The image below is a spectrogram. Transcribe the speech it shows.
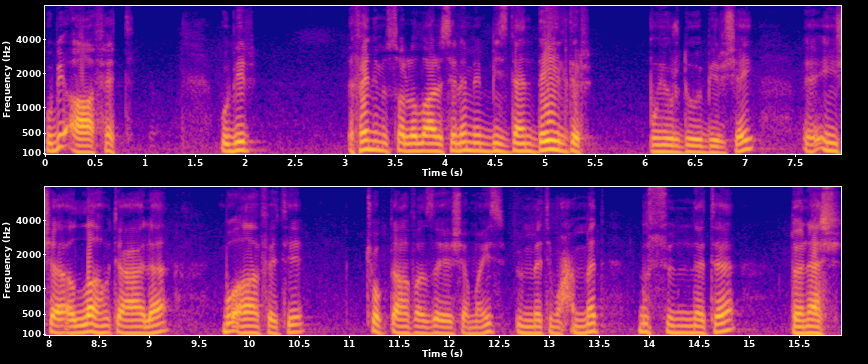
Bu bir afet. Bu bir Efendimiz sallallahu aleyhi ve sellem'in bizden değildir buyurduğu bir şey. Ee, İnşaallahu Teala bu afeti çok daha fazla yaşamayız. Ümmeti Muhammed bu sünnete döner,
